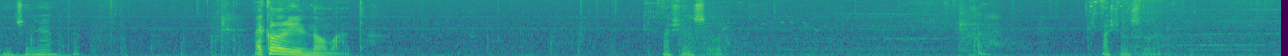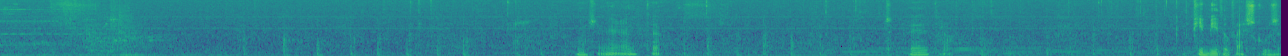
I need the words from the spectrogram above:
Non c'è niente. Eccolo lì il Nomad. Ascensore. Ascensore. Non c'è niente. C'è vetro. Peebee dov'è, scusa?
